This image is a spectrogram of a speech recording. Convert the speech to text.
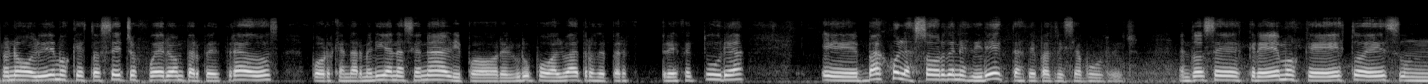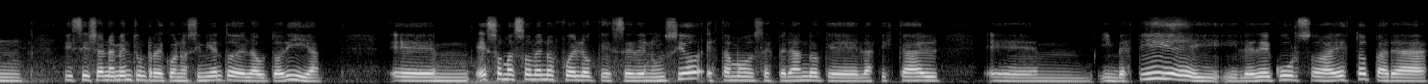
No nos olvidemos que estos hechos fueron perpetrados por Gendarmería Nacional y por el grupo Albatros de Prefectura eh, bajo las órdenes directas de Patricia Bullrich. Entonces creemos que esto es un, dice llanamente, un reconocimiento de la autoría. Em, eso más o menos fue lo que se denunció. Estamos esperando que la fiscal Em, investigue y, le dé curso a esto para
